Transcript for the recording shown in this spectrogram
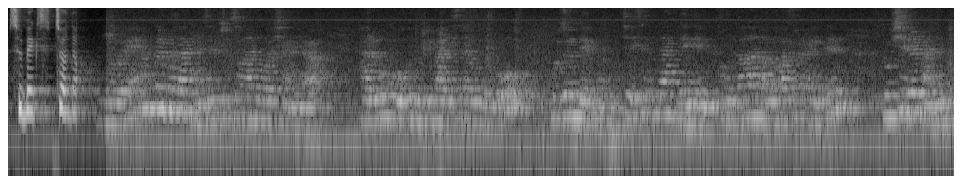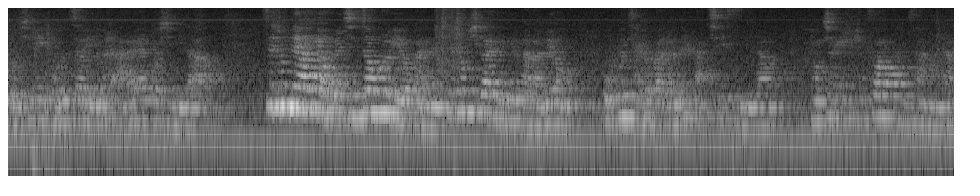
수백 수천 정도의 한글 문화 단지를 조성하는 것이 아니라 바르고 고운 우리말이 사용되고 보존되고 재생산되는 건강한 언어가 살아있는 도시를 만드는 것이 먼저임을 알아야 할 것입니다. 세종대왕의 업을 진정으로 이어가는 세종시가 되길 바라며 5분 자유 발언을 마치겠습니다. 경청해 주셔서 감사합니다.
